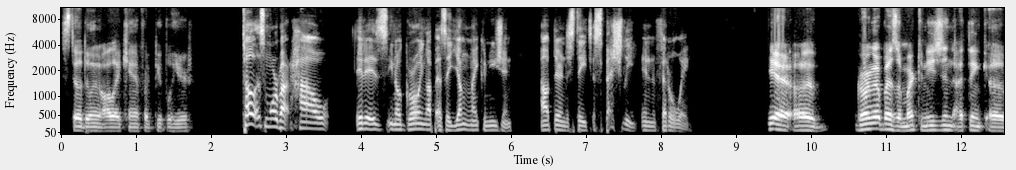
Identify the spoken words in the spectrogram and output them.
still doing all I can for people here. Tell us more about how it is, you know, growing up as a young Micronesian out there in the states, especially in Federal Way. Yeah, uh, growing up as a Micronesian, I think uh,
